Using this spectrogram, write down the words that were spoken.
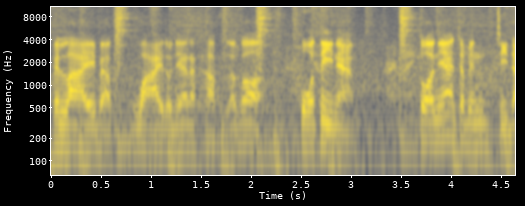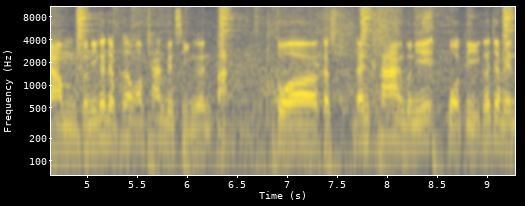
เป็นลายแบบ Y ตัวนี้นะครับ แล้วก็ปกติเนี่ยตัวนี้จะเป็นสีดำตัวนี้ก็จะเพิ่มออปชันเป็นสีเงินตัด ตัวด้านข้างตัวนี้ปกติก็จะเป็น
